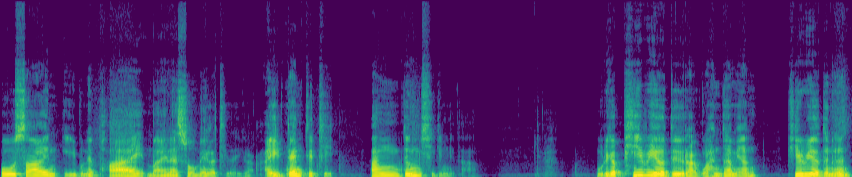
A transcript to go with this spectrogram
코사인 2분의 파이 마이너스 오메가 t다. 이거 identity 항등식입니다. 우리가 period라고 한다면 period는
